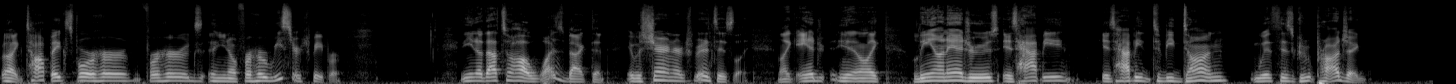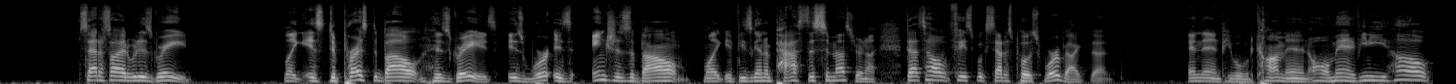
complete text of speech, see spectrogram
like topics for her for her you know for her research paper you know that's how it was back then it was sharing her experiences like like andrew you know like leon andrews is happy is happy to be done with his group project satisfied with his grade like is depressed about his grades is wor- is anxious about like if he's gonna pass this semester or not that's how facebook status posts were back then and then people would comment oh man if you need help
